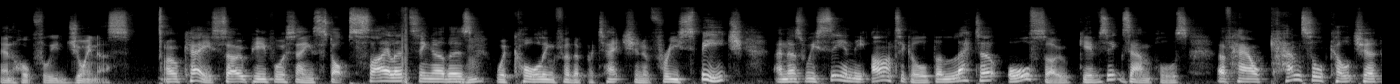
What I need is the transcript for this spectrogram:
and hopefully join us. Okay, so people were saying stop silencing others. Mm -hmm. We're calling for the protection of free speech. And as we see in the article, the letter also gives examples of how cancel culture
